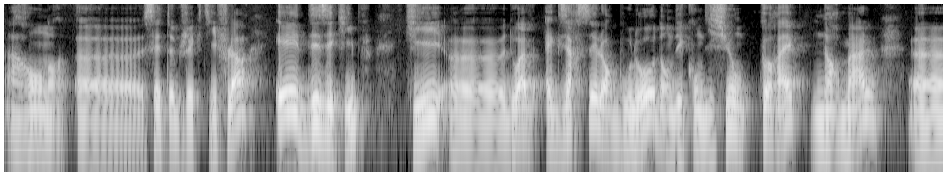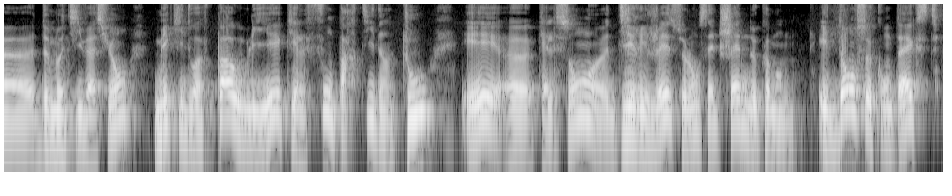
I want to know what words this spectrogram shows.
à rendre euh, cet objectif-là, et des équipes qui euh, doivent exercer leur boulot dans des conditions correctes, normales euh, de motivation, mais qui ne doivent pas oublier qu'elles font partie d'un tout et qu'elles sont dirigées selon cette chaîne de commandement. Et dans ce contexte,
